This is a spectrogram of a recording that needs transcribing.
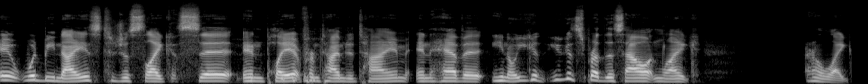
it would be nice to just like sit and play it from time to time and have it, you know, you could you could spread this out in like I don't know, like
